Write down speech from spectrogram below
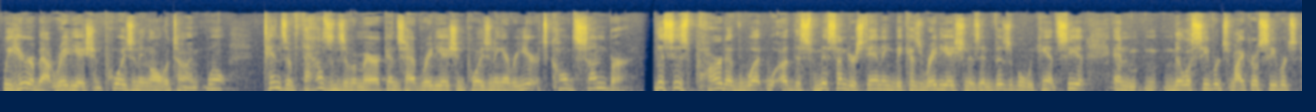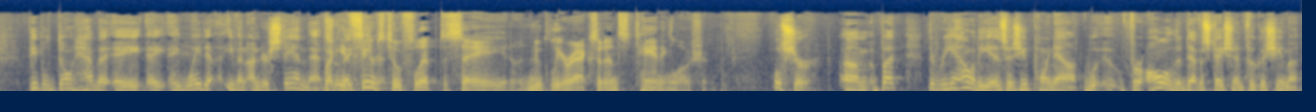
we hear about radiation poisoning all the time. Well, tens of thousands of Americans have radiation poisoning every year. It's called sunburn. This is part of what uh, this misunderstanding because radiation is invisible, we can't see it, and millisieverts, microsieverts, people don't have a, a, a way to even understand that. but so it seems too flip to say, you know, nuclear accidents, tanning lotion. Well, sure. Um, but the reality is, as you point out, w- for all of the devastation in Fukushima,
